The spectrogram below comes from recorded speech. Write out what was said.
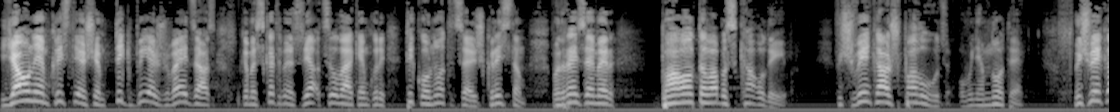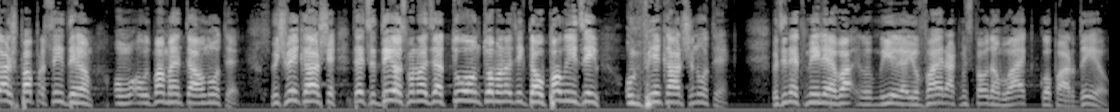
Jauniem kristiešiem tik bieži veidzās, ka mēs skatāmies uz cilvēkiem, kuri tikko noticējuši Kristam. Man reizēm ir balta laba skaudība. Viņš vienkārši palūdza, un viņam notiek. Viņš vienkārši paprasīja Dievam, un, un momentāli notiek. Viņš vienkārši teica, Dievs, man vajadzētu to un to, man vajadzīga tavu palīdzību, un vienkārši notiek. Bet, ziniet, mīļie, mīļie, jo vairāk mēs pavadām laiku kopā ar Dievu,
